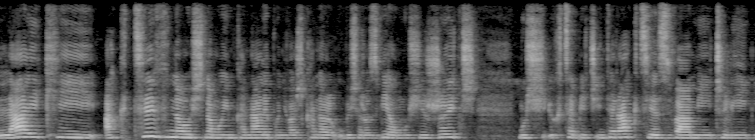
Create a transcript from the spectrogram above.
lajki, aktywność na moim kanale, ponieważ kanał, by się rozwijał, musi żyć, musi, chcę mieć interakcję z Wami, czyli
